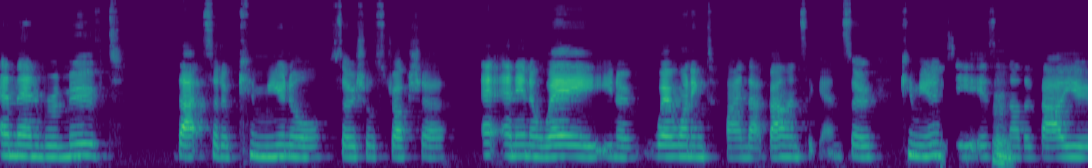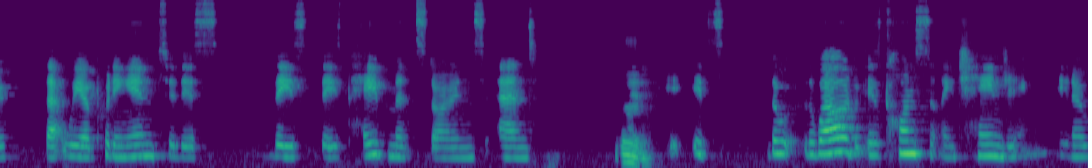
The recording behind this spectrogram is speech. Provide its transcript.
and then removed that sort of communal social structure and, in a way you know we're wanting to find that balance again so community is mm. another value that we are putting into this these these pavement stones and mm. it's the the world is constantly changing you know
